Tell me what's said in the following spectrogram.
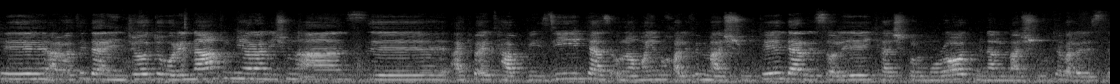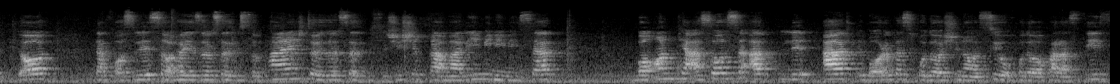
که البته در اینجا دوباره نقل میارن. ایشون از اکبر تبریزی که از علمای مخالف مشروطه در رساله کشف المراد من المشروطه و استبداد در فاصله سالهای 1325 تا 1326 قمری می نویسد با آن که اساس عدل عبارت از خداشناسی و خداپرستی است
